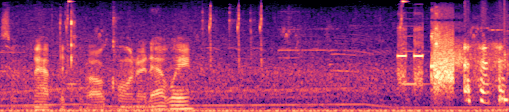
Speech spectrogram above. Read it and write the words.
so I'm gonna have to call corner that way. Assistance required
